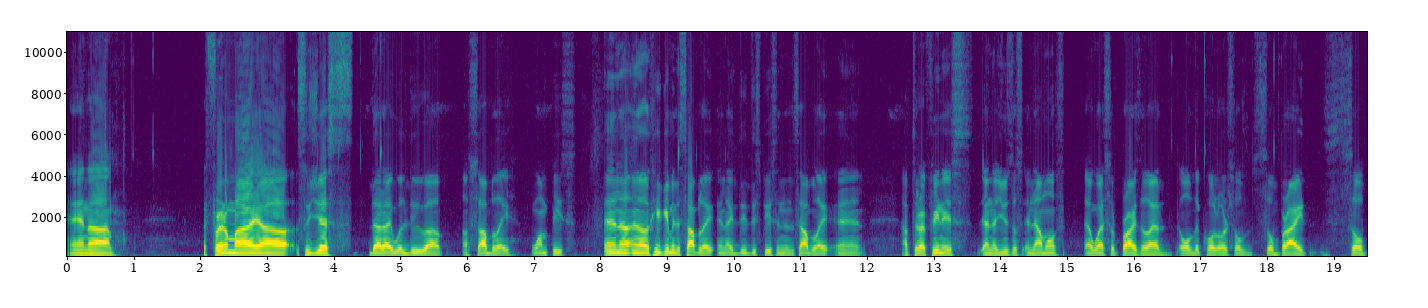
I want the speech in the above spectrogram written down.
and uh, a friend of mine uh, suggests that I will do a, a sablé, one piece and uh, uh, he gave me the sablé, and I did this piece in the sablé. And after I finished and I used those enamels, I was surprised that I had all the colors, all so bright, so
